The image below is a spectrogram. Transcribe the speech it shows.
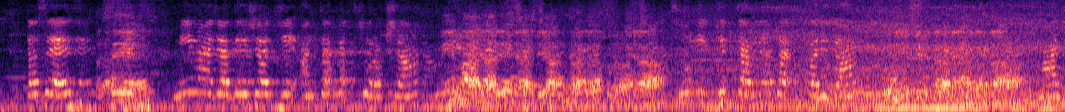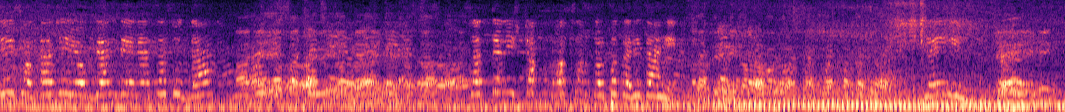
तसेच मी माझ्या देशाची अंतर्गत सुरक्षा सुनिश्चित करण्याकरिता माझे स्वतःचे योगदान देण्याचा सुद्धा सत्यनिष्ठापूर्वक संकल्प करीत आहे. जय हिंद.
